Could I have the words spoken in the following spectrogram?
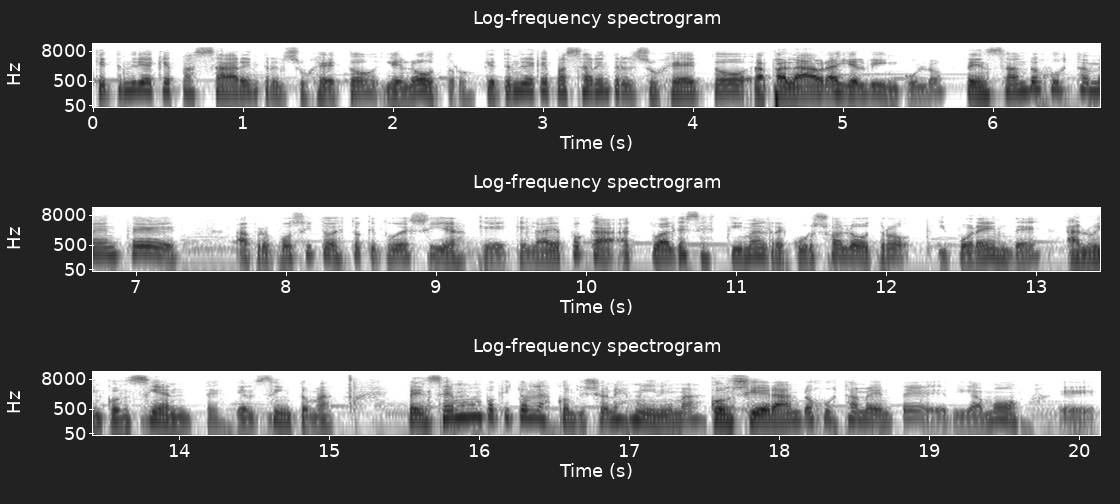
¿qué tendría que pasar entre el sujeto y el otro? ¿Qué tendría que pasar entre el sujeto, la palabra y el vínculo? Pensando justamente a propósito de esto que tú decías, que, que la época actual desestima el recurso al otro y por ende a lo inconsciente y el síntoma. Pensemos un poquito en las condiciones mínimas, considerando justamente, digamos, eh,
